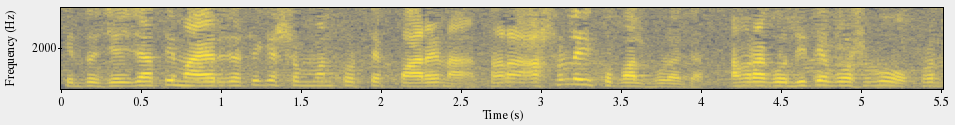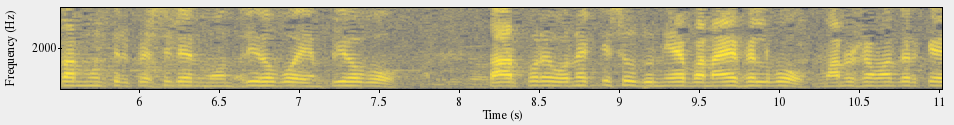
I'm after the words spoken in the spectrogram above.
কিন্তু যে জাতি মায়ের জাতিকে সম্মান করতে পারে না, তারা আসলেই কপাল পোড়া জাত। আমরা গদিতে বসবো প্রধানমন্ত্রী প্রেসিডেন্ট, মন্ত্রী হব, এমপি হব, তারপরে অনেক কিছু দুনিয়া বানায় ফেলব। মানুষ আমাদেরকে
